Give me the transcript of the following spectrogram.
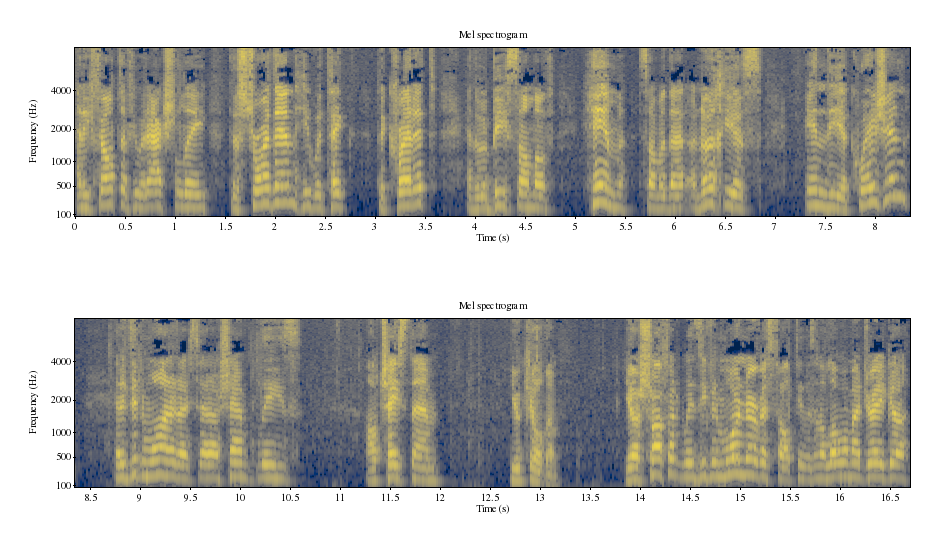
and he felt if he would actually destroy them, he would take the credit, and there would be some of him, some of that Anochius in the equation, and he didn't want it. I said, Hashem, please, I'll chase them, you kill them. Yoshafat was even more nervous, felt he was in a lower Madrega.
